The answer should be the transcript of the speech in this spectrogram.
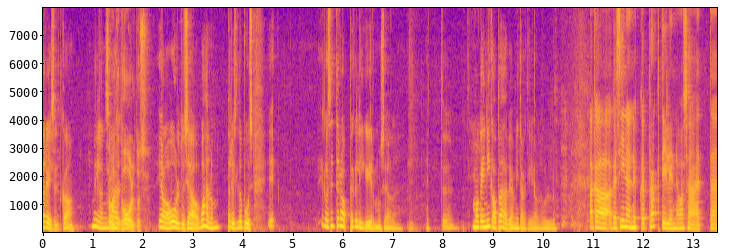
päriselt ka meil on. sa mõtled vahel... hooldus? ja hooldus ja vahel on päris lõbus. E, ega see teraapia ka liiga hirmus ei ole. et e, ma käin iga päev ja midagi ei ole hullu aga, aga siin on nihuke praktiline osa, et e,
